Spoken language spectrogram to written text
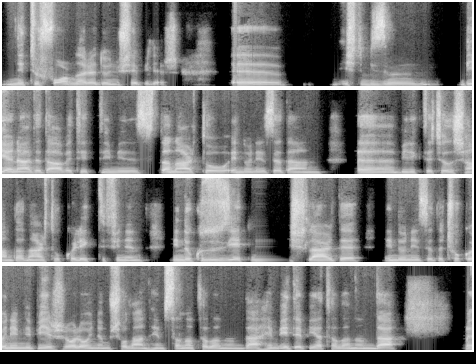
ne tür formlara dönüşebilir. İşte bizim Biennale'de davet ettiğimiz Danarto, Endonezya'dan birlikte çalışan Danarto kolektifinin 1970'lerde Endonezya'da çok önemli bir rol oynamış olan hem sanat alanında hem edebiyat alanında e,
